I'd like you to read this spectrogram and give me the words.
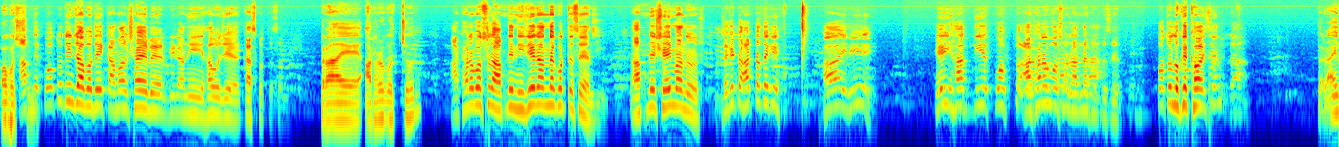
অবশ্যই। আপনি কতদিন যাবত এই কামাল সাহেবের বিরানি হাউজে কাজ করতেছেন? প্রায় আঠারো বছর। আঠারো বছর আপনি নিজে রান্না করতেছেন? আপনি সেই মানুষ। দেখি তো হাতটা দেখি। আয় রে। এই হাত দিয়ে কত আঠারো বছর রান্না করতেছেন। কত লোকে খাওয়াইছেন? প্রায়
